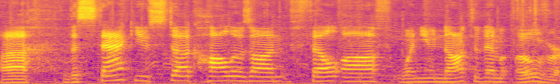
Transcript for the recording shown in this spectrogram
Uh, the stack you stuck hollows on fell off when you knocked them over.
